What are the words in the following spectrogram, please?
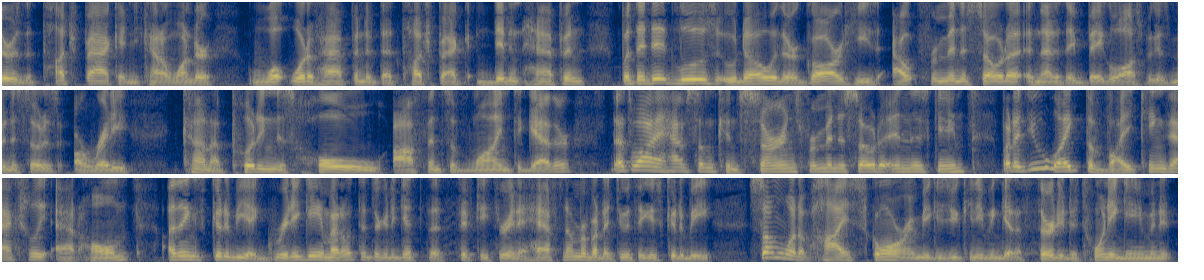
there was a touchback, and you kind of wonder what would have happened if that touchback didn't happen. But they did lose Udoh, their guard. He's out for Minnesota, and that is a big loss because Minnesota's already kind of putting this whole offensive line together. That's why I have some concerns for Minnesota in this game. But I do like the Vikings actually at home. I think it's going to be a gritty game. I don't think they're going to get to that 53 and a half number, but I do think it's going to be somewhat of high scoring because you can even get a 30 to 20 game and it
